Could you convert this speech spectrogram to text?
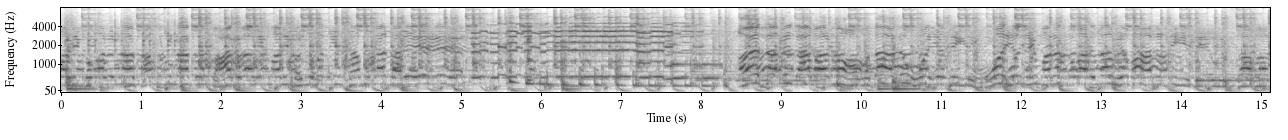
મારી કમાલના સામુના કર ભાગલાની મારી ભગવતી સામુના હોય નહીં હોય નહીં, મારા કવાળના વ્યવહારથી દેવ સાવન.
